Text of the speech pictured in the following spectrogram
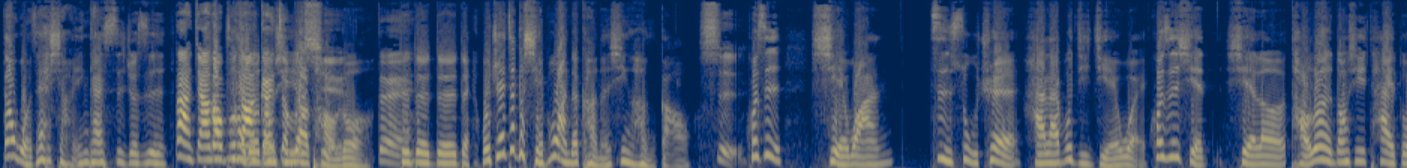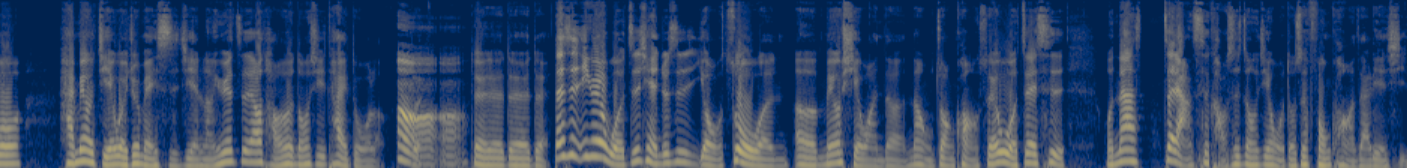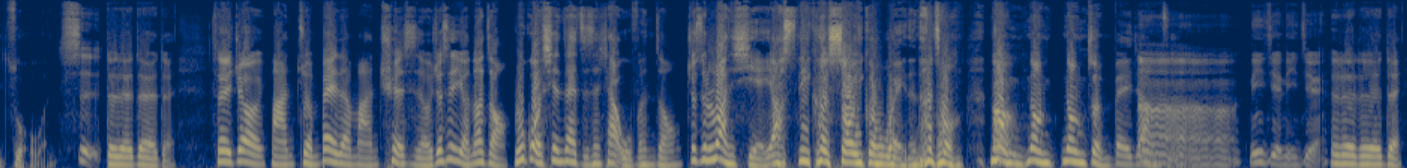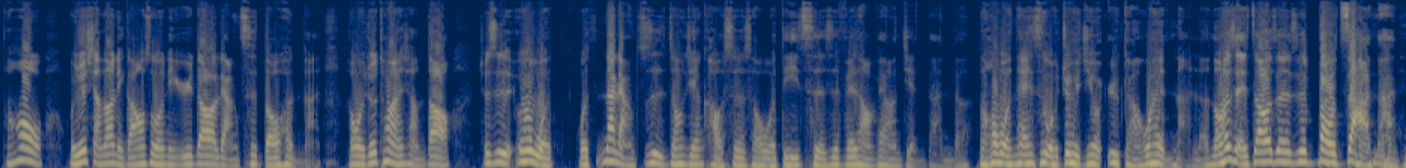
但我在想应该是就是大家都不知道该怎么要讨论，对对对对对对，我觉得这个写不完的可能性很高，是，或是写完。字数却还来不及结尾，或是写写了讨论的东西太多，还没有结尾就没时间了，因为这要讨论的东西太多了。嗯嗯嗯，对对对对对。但是因为我之前就是有作文呃没有写完的那种状况，所以我这次我那这两次考试中间，我都是疯狂的在练习作文。是，对对对对对。所以就蛮准备的，蛮确实我，就是有那种如果现在只剩下五分钟，就是乱写要立刻收一个尾的那种，那种、那种、那种准备这样子。嗯嗯嗯嗯，理解理解。对对对对对。然后我就想到你刚刚说你遇到两次都很难，然后我就突然想到，就是因为我我那两次中间考试的时候，我第一次是非常非常简单的，然后我那一次我就已经有预感会很难了，然后谁知道真的是爆炸难。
